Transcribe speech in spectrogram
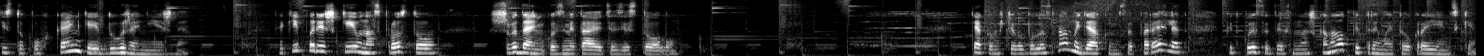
Тісто пухкеньке і дуже ніжне. Такі пиріжки у нас просто швиденько змітаються зі столу. Дякую, що ви були з нами. Дякуємо за перегляд. Підписуйтесь на наш канал, підтримайте українське.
